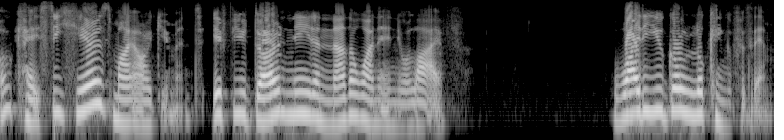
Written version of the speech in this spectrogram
Okay, see, here's my argument. If you don't need another one in your life, why do you go looking for them?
